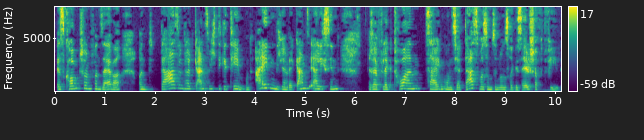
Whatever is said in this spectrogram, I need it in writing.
Es kommt schon von selber. Und da sind halt ganz wichtige Themen. Und eigentlich, wenn wir ganz ehrlich sind, Reflektoren zeigen uns ja das, was uns in unserer Gesellschaft fehlt.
